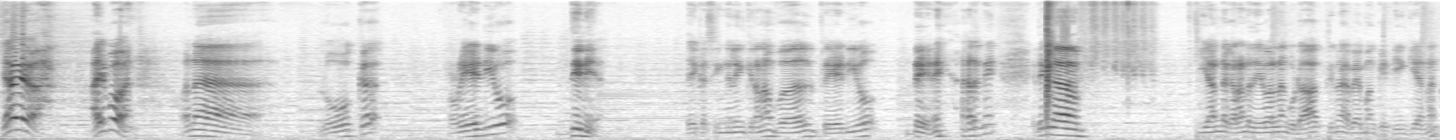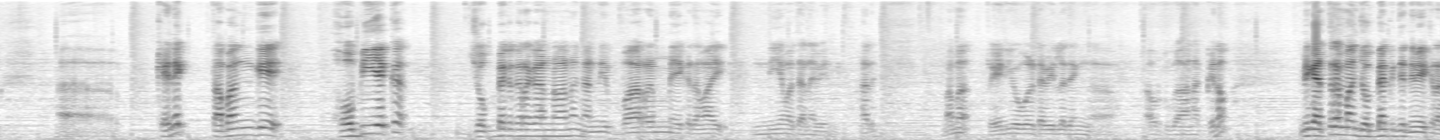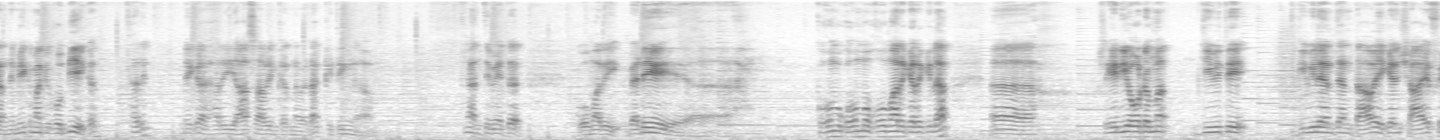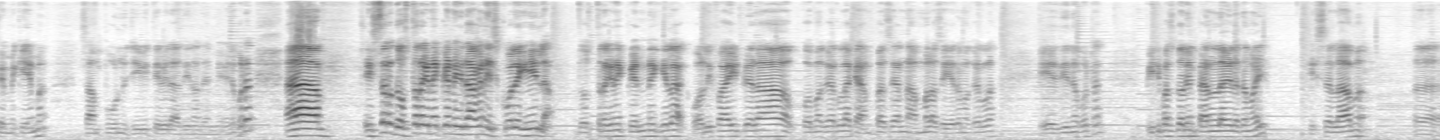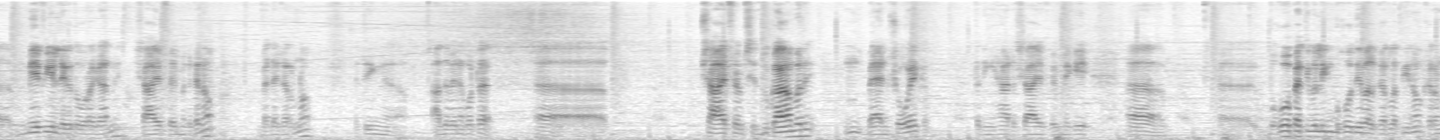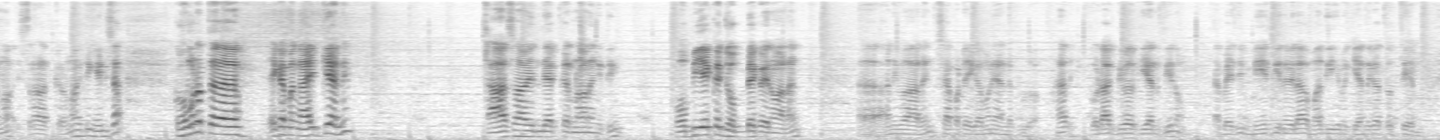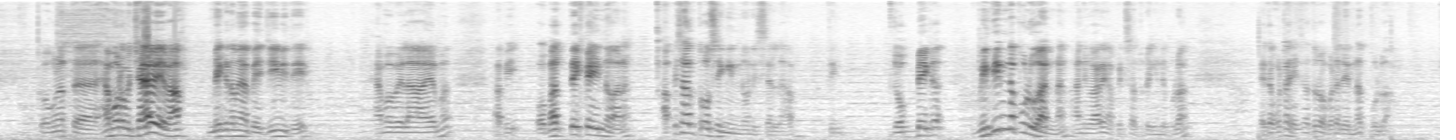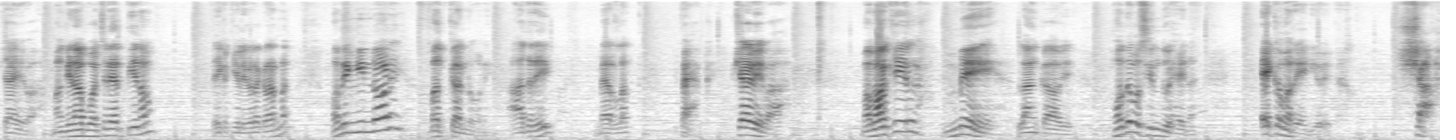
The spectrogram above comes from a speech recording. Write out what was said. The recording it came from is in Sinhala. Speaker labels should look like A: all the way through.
A: ජයවා අයිබෝන් ඔන ලෝක රේඩියෝ දිනය ඒක සිංහලින් කරනම් වර්ල් ප්‍රේඩියෝ දේනේ හරනේ ඉතිං කියන්න කරන්න දේවල්න්න ගොඩාක් තින ඇබැමන් කෙටින් කියන්න කෙනෙක් තබන්ගේ හොබිය එක ජොබ් එක කරගන්නවන ගන්නි වාරම් මේක තමයි නියම තැනවෙන්නේ හරි? මම ප්‍රේඩියෝවල්ට ඇවිල්ල දෙ අවුතු ගානක් වෙනවා. මේ ඇතරම ජොබ්බැක් නෙවේ කරන්න. මේක මගේ හොබිය එක. හරි? මේක හරි ආසාාවෙන් කරන වැඩක්. ඉතිං අන්තිමේට කෝමරි වැඩේ කොහොම කොහොම කෝමාරි කර කියලා රේඩියෝටම ජීවිතේ ගිවිලන්තැන්ටාව එකන් ශායෆම එකේම සම්පූර්ණ ජීවිත වෙලා දින දැම වෙනකොට. ඉස්සර දොස්තරගෙනෙක් හිදාගෙන ස්කෝල හිල්ලා දොස්තරගෙනෙක් වෙන්න කියලා කොලිෆයිට් වෙලා ඔක්කොම කරලා කැම්පසයන්න අම්මල සේරම කරලා ඒ දිනකොට පිටිපස් දොරින් පැනල වෙල තමයි ඉස්සලාම මේ ෆිල් එක තෝරගන්න. ශායෆම එකටනවා වැඩ කරනවා. ඉතිං අද වෙනකොට ශායෆම් සිද්ධකාමරි බෑන් ෂෝ එක. තනින් හට ශායෆම එක බොහෝ පැතිවලින් බොහෝ දෙවල් කරලා තිනව කරන ස්රාත් කරනවා. ඉතින් නිසා කොහොමනත් එකම අයි කියන්නේ. ආසාාවෙන් දෙයක් කරනවාන ඉතින් හොබිය එක ජොබ් එක වෙනවානම් අනිවාරෙන් සැපට ගමන යන්න පුළුව හරි. ගොඩක් දිවල් කියන්න තිනවා ඇබැති මේ තින වෙලා මදීම කියන්නගත්තොත්තේම කොමුණත් හැමෝරම ජයවේවා මේකතම අපේ ජීවිතේ හැම වෙලායම අපි ඔබත් එක්ක ඉන්නවන අපි සන්තෝසිෙන් ඉන්න නිසෙල්ලා ති ජොබ් එක විඳින්න පුළුවන්න අනිවාරෙන් අපි සතුර ඉන්න පුළුවන්. එතකොට ඒ සතුර ඔබට දෙන්නත් පුළුවන්. ජයවා මංගෙන වචන ඇතියනවා ඒක කෙලිවර කරන්න. හොඳින් ඉන්න ඕනේ බත්කන්න ඕනේ. ආදරේ. මැරලත් පැක් ජයවේවා මමකිල් මේ ලංකාවේ හොඳම සිින්දු හෙන එකම රේඩියෝ එක. ශා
